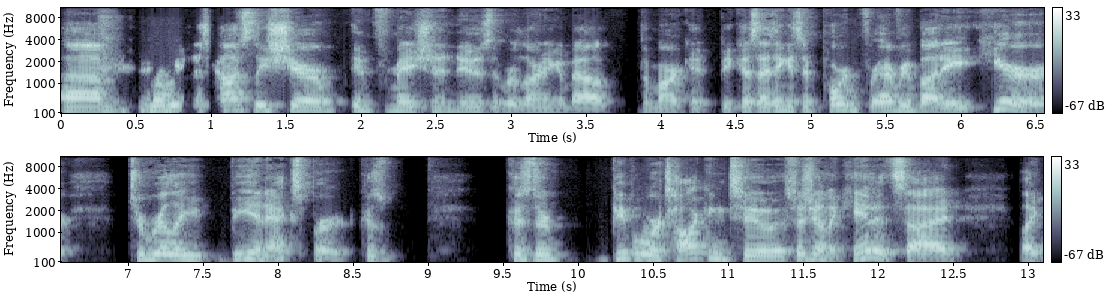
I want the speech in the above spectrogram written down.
um, where we just constantly share information and news that we're learning about the market. Because I think it's important for everybody here to really be an expert because because they're people we're talking to, especially on the candidate side, like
